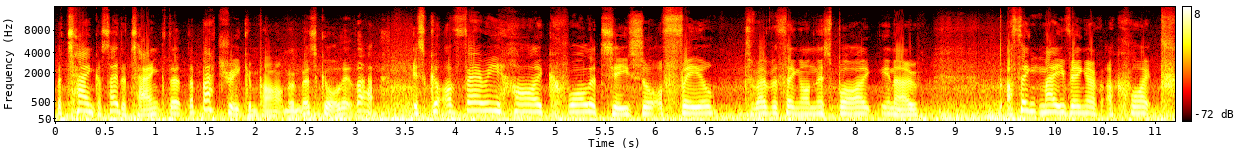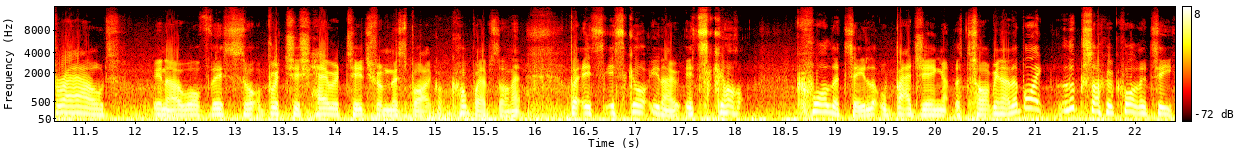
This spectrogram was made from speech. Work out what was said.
the tank, I say the tank, the, the battery compartment, let's call it that. It's got a very high quality sort of feel to everything on this bike, you know. I think Maeving are, are quite proud you know, of this sort of British heritage from this bike. Got cobwebs on it, but it's it's got you know it's got quality little badging at the top. You know, the bike looks like a quality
